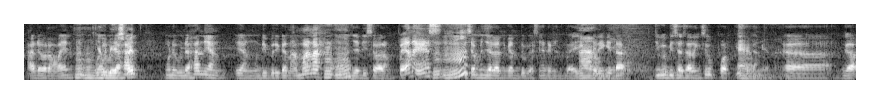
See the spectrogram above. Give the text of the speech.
ada orang lain Mm-mm, yang lebih expert. Mudah-mudahan yang yang diberikan amanah Mm-mm. menjadi seorang PNS Mm-mm. bisa menjalankan tugasnya dengan baik jadi Amin. kita juga bisa saling support gitu kan Amin. Eh, nggak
